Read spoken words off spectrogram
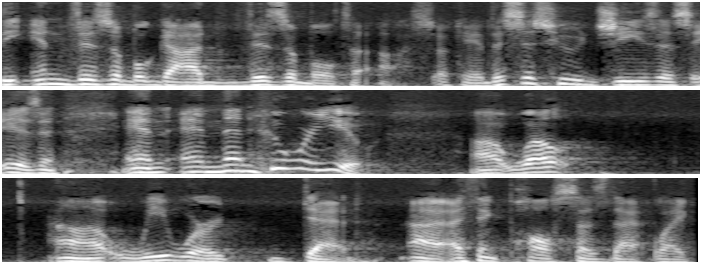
the invisible God visible to us. Okay, this is who Jesus is. And, and, and then who were you? Uh, well, uh, we were dead. I think Paul says that like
